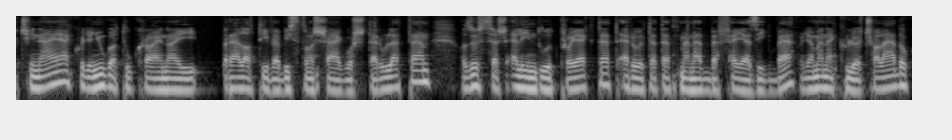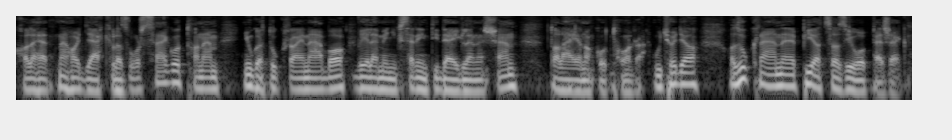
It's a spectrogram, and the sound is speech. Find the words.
csinálják, hogy a nyugat-ukrajnai relatíve biztonságos területen az összes elindult projektet erőltetett menetbe fejezik be, hogy a menekülő családok, ha lehet, ne hagyják el az országot, hanem Nyugat-Ukrajnába véleményük szerint ideiglenesen találjanak otthonra. Úgyhogy a, az ukrán piac az jól pezseg.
